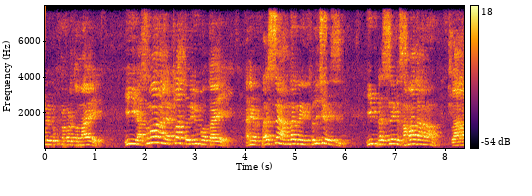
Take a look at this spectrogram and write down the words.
వైపు కనబడుతున్నాయి ఈ అసమానాలు ఎట్లా తొలగిపోతాయి అనే ప్రశ్న అందరినీ తొలిచివేసింది. ఈ ప్రశ్నకి సమాధానం లాలా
